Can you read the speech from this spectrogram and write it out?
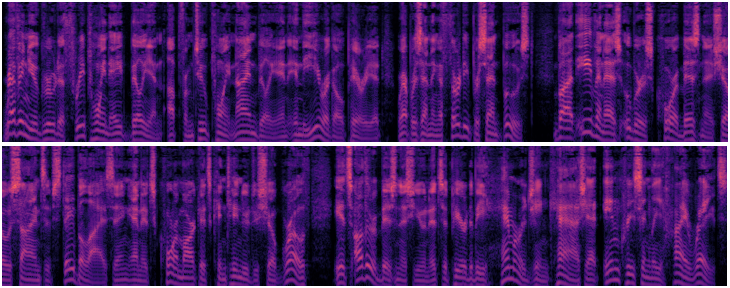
Revenue grew to 3.8 billion, up from 2.9 billion in the year-ago period, representing a 30% boost. But even as Uber's core business shows signs of stabilizing and its core markets continue to show growth, its other business units appear to be hemorrhaging cash at increasingly high rates.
